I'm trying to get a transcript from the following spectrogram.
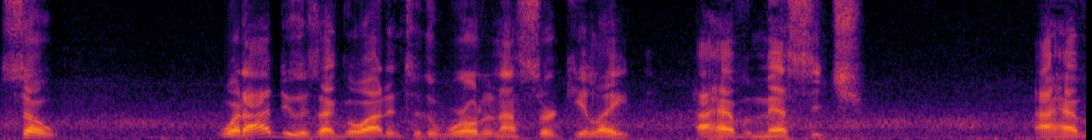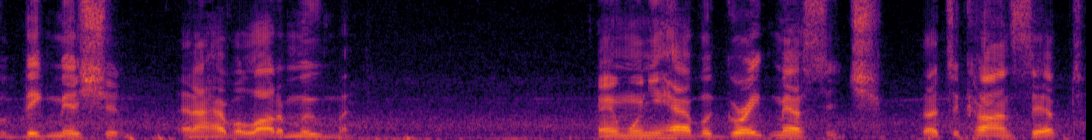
So, what I do is I go out into the world and I circulate. I have a message, I have a big mission, and I have a lot of movement. And when you have a great message, that's a concept,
